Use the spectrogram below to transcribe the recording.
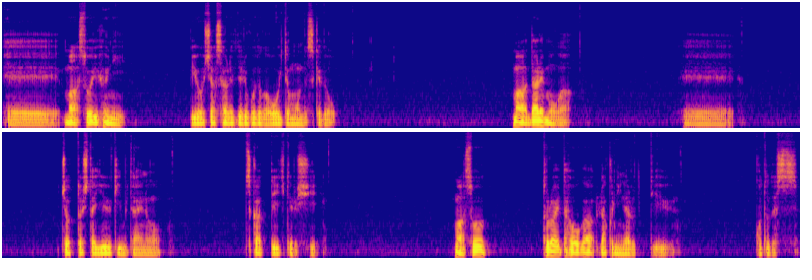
えー、まあそういうふうに描写されていることが多いと思うんですけどまあ誰もが、えー、ちょっとした勇気みたいのを使って生きてるしまあそう捉えた方が楽になるっていうことです。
